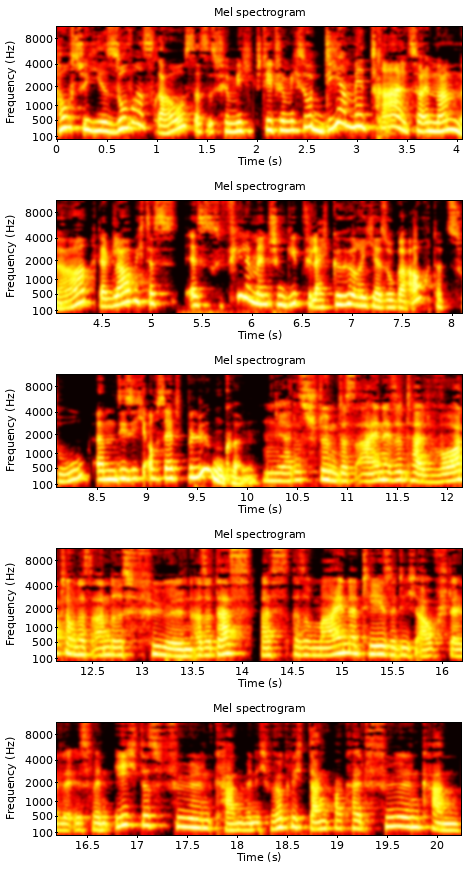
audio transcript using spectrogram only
haust du hier sowas raus, das ist für mich, steht für mich so diametral zueinander. Da glaube ich, dass es viele Menschen gibt, vielleicht gehöre ich ja sogar auch dazu, ähm, die sich auch selbst belügen können. Ja, das stimmt. Das eine sind halt Worte und das andere ist Fühlen. Also das, was, also meine These, die ich aufstelle, ist, wenn ich das fühlen kann, wenn ich wirklich Dankbarkeit fühlen kann,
